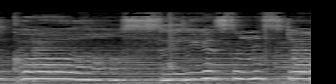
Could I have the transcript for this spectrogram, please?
cross city and stairs.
